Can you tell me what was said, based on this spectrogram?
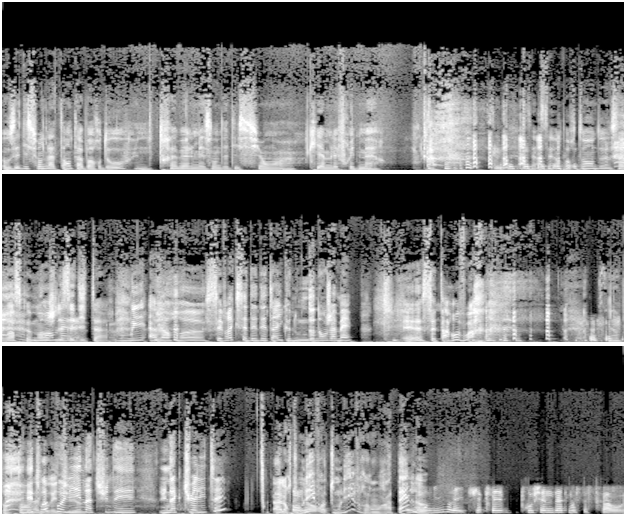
Aux éditions de la Tente à Bordeaux, une très belle maison d'édition euh, qui aime les fruits de mer. C'est- important de savoir ce que mangent les mais- éditeurs. Oui, alors euh, c'est vrai que c'est des détails que nous ne donnons jamais. Euh, c'est à revoir. C'est important. Et la toi, nourriture. Pauline, as-tu des, une actualité? Alors ton Alors- livre, ton livre, on rappelle. Mon livre, et puis après, prochaine date, moi, ce sera au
